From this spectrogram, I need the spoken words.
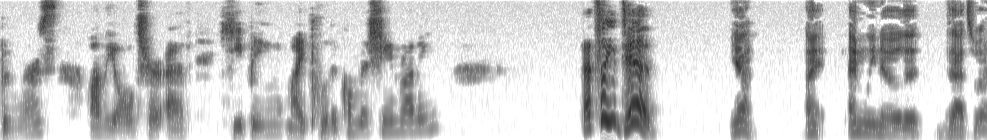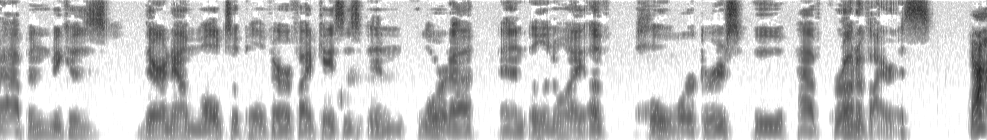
boomers, on the altar of keeping my political machine running. That's what he did. Yeah, I and we know that that's what happened because there are now multiple verified cases in Florida and Illinois of poll workers who have coronavirus. Yeah.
